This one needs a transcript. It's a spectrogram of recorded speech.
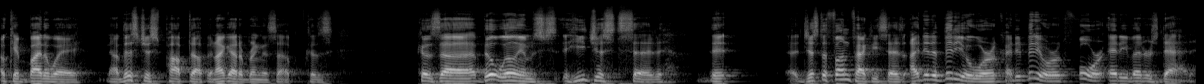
okay by the way now this just popped up and i got to bring this up because because uh, bill williams he just said that uh, just a fun fact he says i did a video work i did video work for eddie vedder's dad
